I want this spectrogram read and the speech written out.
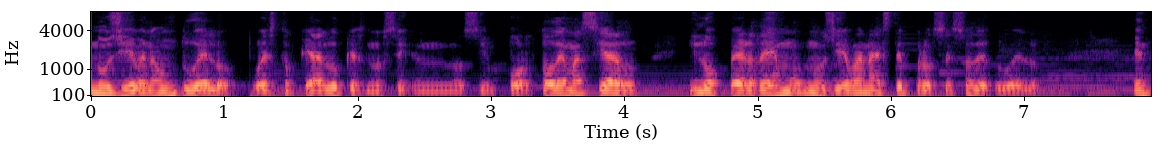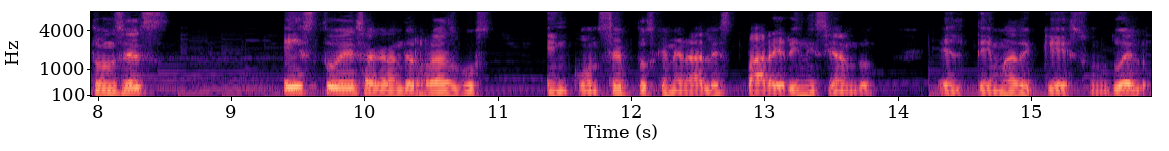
nos lleven a un duelo, puesto que algo que nos, nos importó demasiado y lo perdemos nos llevan a este proceso de duelo. Entonces, esto es a grandes rasgos, en conceptos generales, para ir iniciando el tema de qué es un duelo.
